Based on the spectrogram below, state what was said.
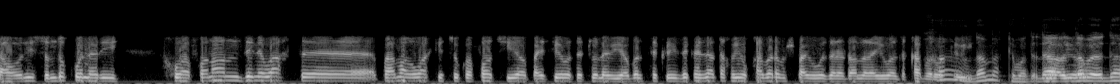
تعاوني صندوق ولري خو افغانان ځینې وخت په هغه وخت کې څوک وفات شي او پیسې ورته ټولوي یا بل څه کوي ځکه زه ته خو یو قبر هم شپږ وزره ډالر یو ځل قبر ورکوي دا قیمت دا دا دا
